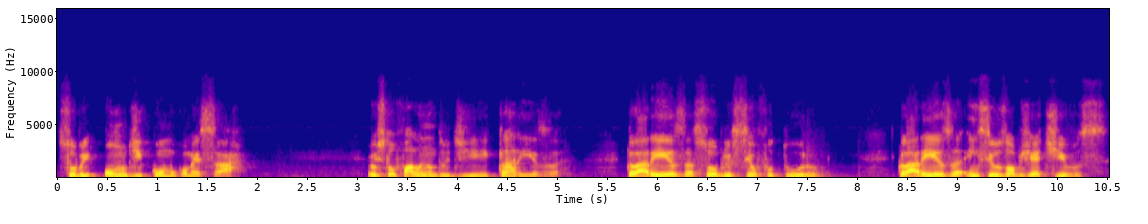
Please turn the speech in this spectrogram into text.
sobre onde e como começar? Eu estou falando de clareza. Clareza sobre o seu futuro. Clareza em seus objetivos.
